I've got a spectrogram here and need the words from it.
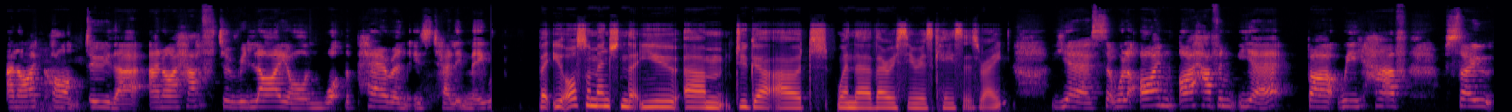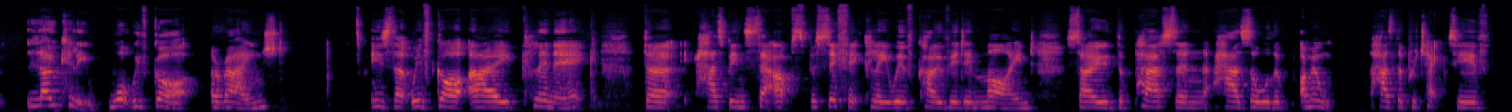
and I can't do that. And I have to rely on what the parent is telling me. But you also mentioned that you um, do go out when there are very serious cases, right? Yeah. So, well, I'm I haven't yet, but we have. So locally, what we've got arranged is that we've got a clinic that has been set up specifically with COVID in mind. So the person has all the. I mean has the protective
